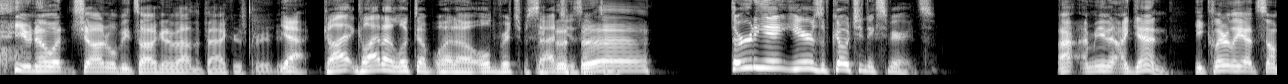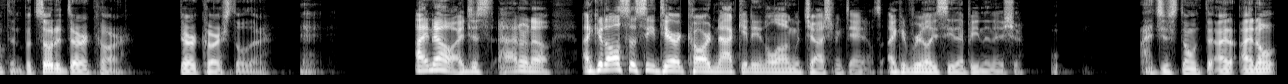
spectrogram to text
you know what Sean will be talking about in the Packers preview. yeah, glad glad I looked up what uh, old Rich Bisaccia is up to. Thirty-eight years of coaching experience. I, I mean, again, he clearly had something, but so did Derek Carr. Derek Carr's still there. I know. I just I don't know. I could also see Derek Carr not getting along with Josh McDaniels. I could really see that being an issue. I just don't. Th- I I don't.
